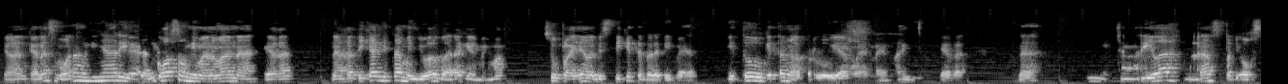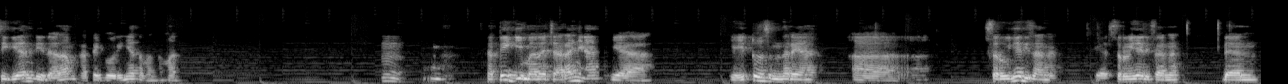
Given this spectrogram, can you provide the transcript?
ya kan? Karena semua orang lagi nyari Ya. dan kosong di mana-mana, ya kan? Nah, ketika kita menjual barang yang memang supply-nya lebih sedikit daripada demand, itu kita nggak perlu yang lain-lain lagi, ya kan? Nah, carilah barang seperti oksigen di dalam kategorinya teman-teman. Hmm. Tapi gimana caranya? Ya, ya itu sebenarnya eh, serunya di sana. Ya, serunya di sana. Dan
